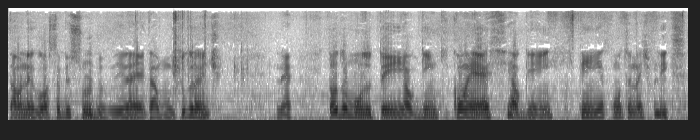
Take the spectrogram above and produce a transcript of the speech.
tá um negócio absurdo, ele, né, ele tá muito grande, né? Todo mundo tem alguém que conhece alguém que tem a conta Netflix.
